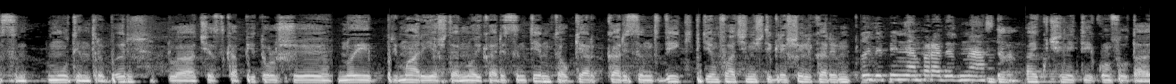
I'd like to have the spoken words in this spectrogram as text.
sunt multe întrebări la acest capitol și noi, primarii ăștia, noi care suntem, sau chiar care sunt vechi, putem face niște greșeli care nu... Nu depinde neapărat de dumneavoastră. Da, ai cu cine te consulta.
